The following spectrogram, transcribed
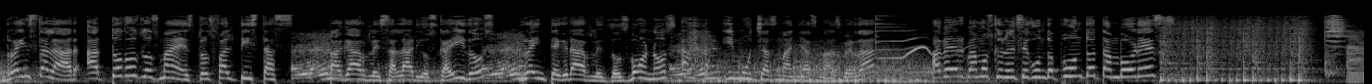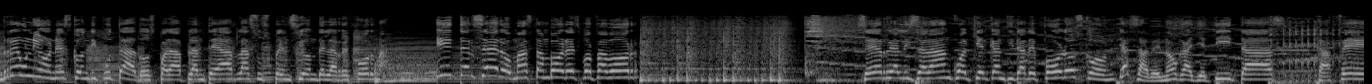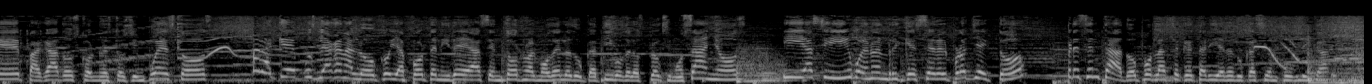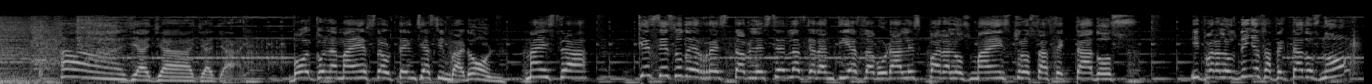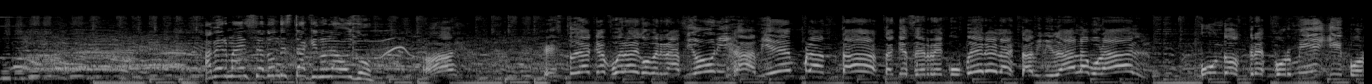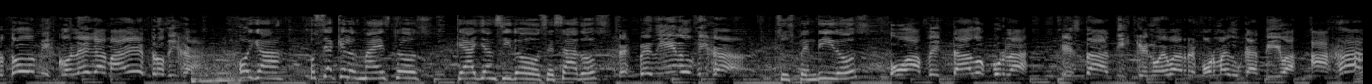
Reinstalar a todos los maestros faltistas, pagarles salarios caídos, reintegrarles los bonos ah, y muchas mañas más, ¿verdad? A ver, vamos con el segundo punto, tambores. Reuniones con diputados para plantear la suspensión de la reforma. Y tercero, más tambores, por favor. Se realizarán cualquier cantidad de foros con, ya saben, ¿no? Galletitas, café, pagados con nuestros impuestos, para que pues le hagan a loco y aporten ideas en torno al modelo educativo de los próximos años y así, bueno, enriquecer el proyecto presentado por la Secretaría de Educación Pública. Ay, ay, ay, ay, ay. Voy con la maestra Hortensia Simbarón. Maestra, ¿qué es eso de restablecer las garantías laborales para los maestros afectados? Y para los niños afectados, ¿no? A ver, maestra, ¿dónde está? Que no la oigo. Ay, estoy aquí afuera de gobernación, hija, bien plantada hasta que se recupere la estabilidad laboral. Un, dos, tres por mí y por todos mis colegas maestros, hija. Oiga, o sea que los maestros que hayan sido cesados, Despedidos, hija. Suspendidos, O afectados por la esta disque nueva reforma educativa. Ajá.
